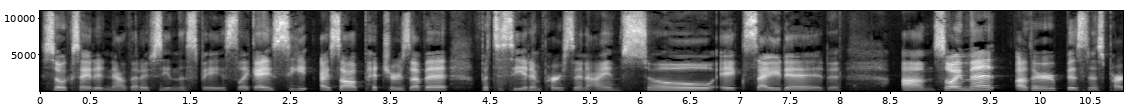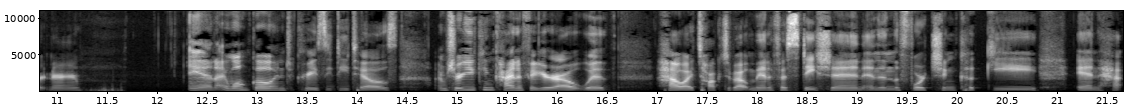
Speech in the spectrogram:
so excited now that i've seen the space. Like i see i saw pictures of it but to see it in person i am so excited. Um, so i met other business partner and i won't go into crazy details. I'm sure you can kind of figure out with how I talked about manifestation and then the fortune cookie and, ha-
